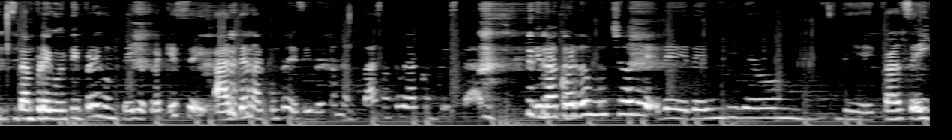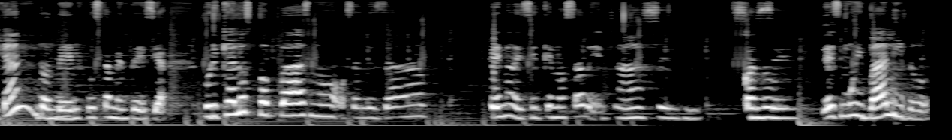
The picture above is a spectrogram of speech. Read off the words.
están pregunté y pregunté y otra que se alten al punto de decir, déjame en paz, no te voy a contestar. Y me acuerdo mucho de, de, un video de Carl Sagan donde él justamente decía, ¿por qué a los papás no, o sea, les da pena decir que no saben? Ah, sí cuando es muy válido.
